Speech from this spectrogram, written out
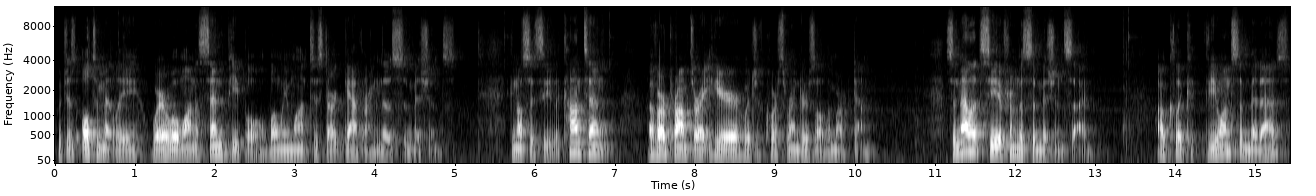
which is ultimately where we'll want to send people when we want to start gathering those submissions. You can also see the content of our prompt right here, which of course renders all the markdown. So now let's see it from the submission side. I'll click View on Submit As,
